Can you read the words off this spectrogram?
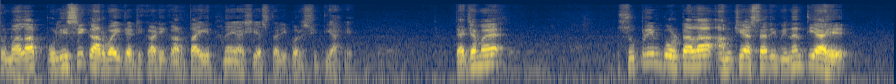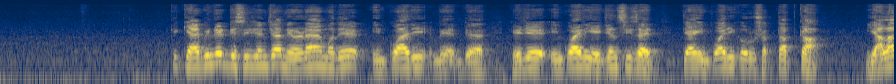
तुम्हाला पोलिसी कारवाई त्या ठिकाणी करता येत नाही अशी असणारी परिस्थिती आहे. त्याच्यामुळे सुप्रीम कोर्टाला आमची असणारी विनंती आहे की कॅबिनेट डिसिजनच्या निर्णयामध्ये इन्क्वायरी हे जे इन्क्वायरी एजन्सीज आहेत त्या इन्क्वायरी करू शकतात का? याला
